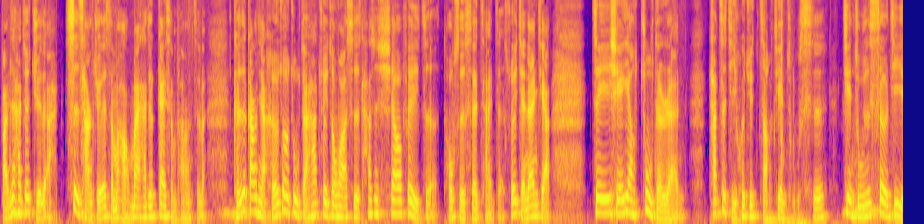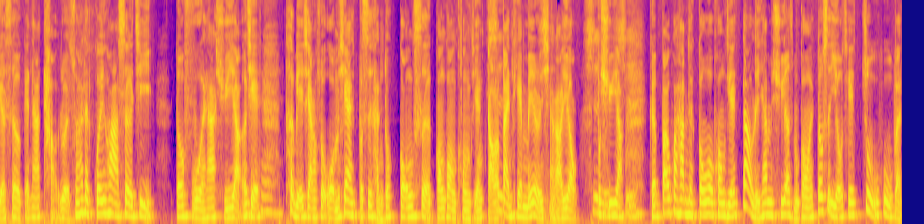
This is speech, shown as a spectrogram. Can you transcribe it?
反正他就觉得啊，市场觉得什么好卖，他就盖什么房子嘛。可是刚讲合作住宅，它最重要是它是消费者同时生产者，所以简单讲，这一些要住的人，他自己会去找建筑师，建筑师设计的时候跟他讨论，说他的规划设计。都符合他需要，而且特别像说，我们现在不是很多公社公共空间搞了半天没有人想要用，不需要。可包括他们的公共空间，到底他们需要什么公共，都是由这些住户们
